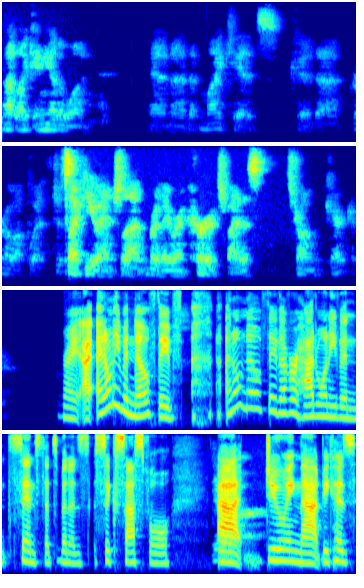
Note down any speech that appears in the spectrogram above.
not like any other one, and uh, that my kids could uh, grow up with, just like you, Angela, where they were encouraged by this strong character. Right. I, I don't even know if they've, I don't know if they've ever had one even since that's been as successful yeah. at doing that because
